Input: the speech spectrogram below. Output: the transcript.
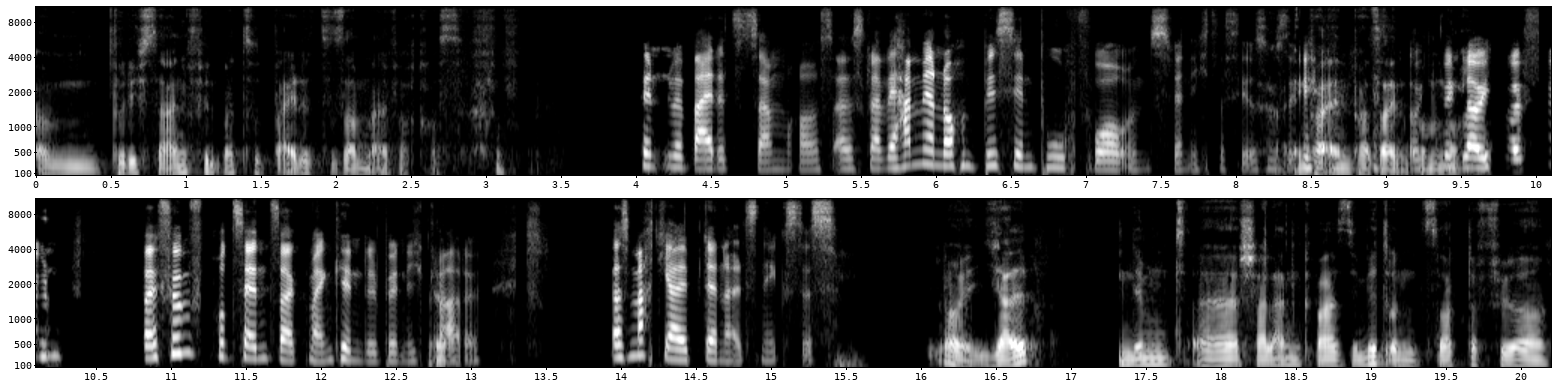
Ähm, würde ich sagen, finden wir zu beide zusammen einfach raus. Finden wir beide zusammen raus. Alles klar. Wir haben ja noch 'n bisschen Buch vor uns, wenn ich das hier so Ja, sehe. ein paar ein paar Seiten ich bin, glaube ich, bei 5 bei 5 %, sagt mein Kindle, bin ich Ja. grade. Was macht Yalp denn als Nächstes? Genau, Yalp nimmt, äh, Schalan quasi mit und sorgt dafür,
